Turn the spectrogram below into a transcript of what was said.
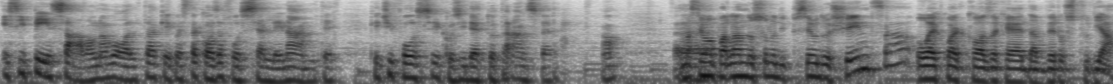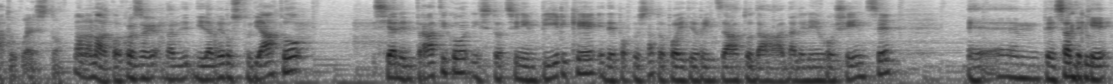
E si pensava una volta che questa cosa fosse allenante, che ci fosse il cosiddetto transfer. No? Ma stiamo parlando solo di pseudoscienza o è qualcosa che è davvero studiato questo? No, no, no, è qualcosa di davvero studiato sia nel pratico, in situazioni empiriche ed è proprio stato poi teorizzato da, dalle neuroscienze. Eh, pensate Anche... che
